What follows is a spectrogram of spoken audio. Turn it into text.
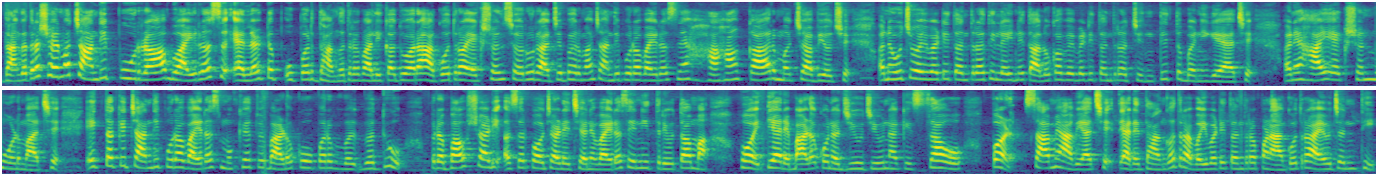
ધાંગધ્રા શહેરમાં ચાંદીપુરા વાયરસ એલર્ટ ઉપર ધાંગધ્રા પાલિકા દ્વારા આગોતરા એક્શન શરૂ. રાજ્યભરમાં ચાંદીપુરા વાયરસને હાહાકાર મચાવ્યો છે અને ઉચ્ચ તંત્રથી લઈને તાલુકા તંત્ર ચિંતિત બની ગયા છે અને હાઈ એક્શન મોડમાં છે. એક તકે ચાંદીપુરા વાયરસ મુખ્યત્વે બાળકો ઉપર વધુ પ્રભાવશાળી અસર પહોંચાડે છે અને વાયરસ એની તીવ્રતામાં હોય ત્યારે બાળકોના જીવ જીવના કિસ્સાઓ પણ સામે આવ્યા છે. ત્યારે ધાંગધ્રા વહીવટીતંત્ર પણ આગોતરા આયોજનથી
